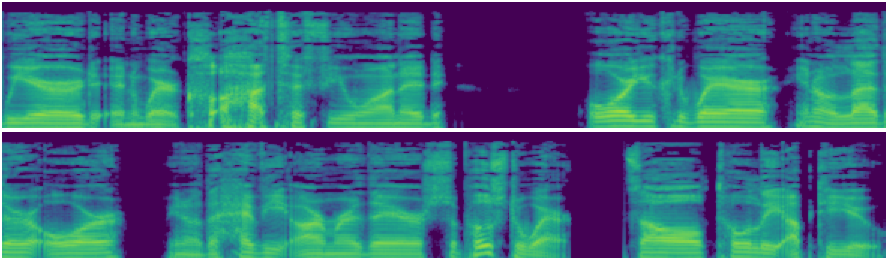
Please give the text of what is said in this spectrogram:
weird and wear cloth if you wanted. Or you could wear, you know, leather or, you know, the heavy armor they're supposed to wear. It's all totally up to you.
